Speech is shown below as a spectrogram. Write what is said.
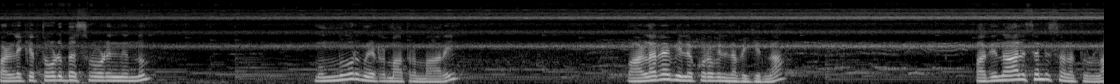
പള്ളിക്കത്തോട് ബസ് റോഡിൽ നിന്നും മുന്നൂറ് മീറ്റർ മാത്രം മാറി വളരെ വിലക്കുറവിൽ ലഭിക്കുന്ന പതിനാല് സെന്റ് സ്ഥലത്തുള്ള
